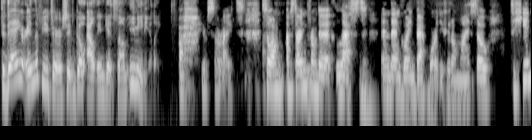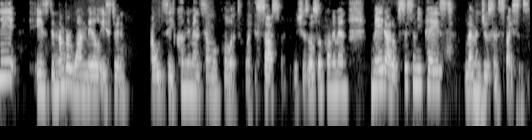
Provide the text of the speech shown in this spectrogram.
today or in the future should go out and get some immediately? Oh, you're so right. So I'm I'm starting from the last and then going backward, if you don't mind. So tahini is the number one Middle Eastern I would say condiment, some will call it like a sauce, which is also a condiment, made out of sesame paste, lemon mm-hmm. juice, and spices.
